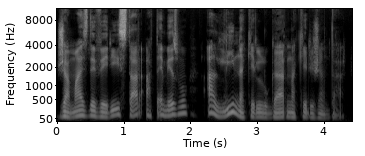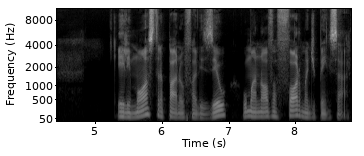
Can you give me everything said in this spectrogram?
jamais deveria estar até mesmo ali naquele lugar, naquele jantar. Ele mostra para o fariseu uma nova forma de pensar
